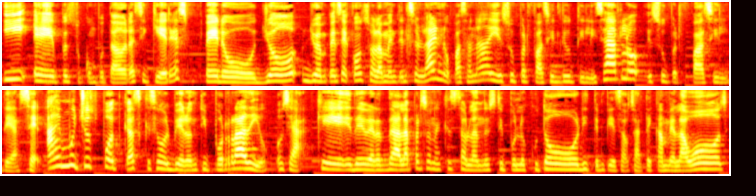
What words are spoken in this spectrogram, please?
y eh, pues tu computadora si quieres, pero yo, yo empecé con solamente el celular y no pasa nada y es súper fácil de utilizarlo, es súper fácil de hacer. Hay muchos podcasts que se volvieron tipo radio, o sea, que de verdad la persona que está hablando es tipo locutor y te empieza, o sea, te cambia la voz,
